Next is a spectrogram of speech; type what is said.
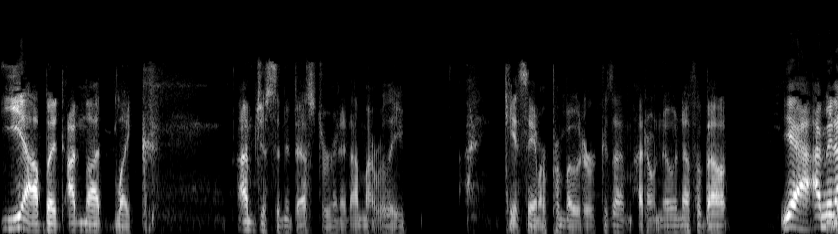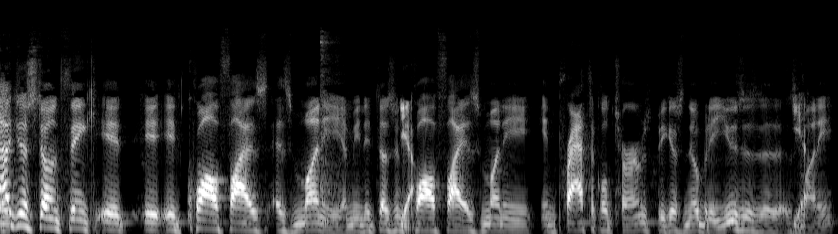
yeah, but I'm not like I'm just an investor in it. I'm not really. I can't say I'm a promoter because I'm I don't know enough about. Yeah, I mean, You know- I just don't think it, it, it qualifies as money. I mean, it doesn't Yeah. qualify as money in practical terms because nobody uses it as Yeah. money.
